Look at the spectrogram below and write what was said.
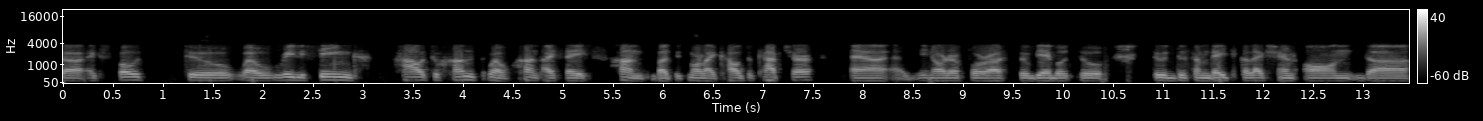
uh, exposed to well, really seeing how to hunt. Well, hunt I say hunt, but it's more like how to capture uh, in order for us to be able to to do some data collection on the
